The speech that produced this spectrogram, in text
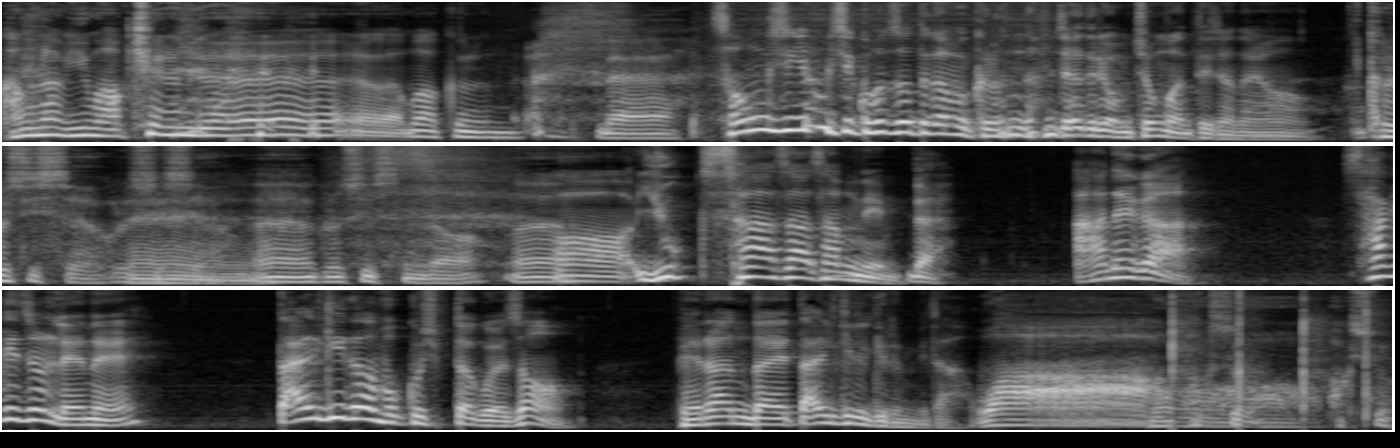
강남 이 막히는데 막 그런. 네, 성시경 씨 콘서트 가면 그런 남자들이 엄청 많대잖아요. 그럴 수 있어요. 그럴 수 네. 있어요. 예, 그럴 수 있습니다. 예. 어, 6443님. 네. 아내가 사계절 내내 딸기가 먹고 싶다고 해서 베란다에 딸기를 기릅니다. 와, 박수. 박수.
